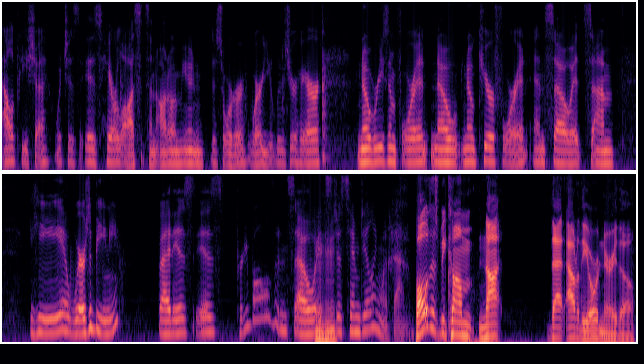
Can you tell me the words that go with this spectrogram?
alopecia, which is is hair loss. It's an autoimmune disorder where you lose your hair, no reason for it, no no cure for it, and so it's um, he wears a beanie, but is is pretty bald, and so Mm-hmm. it's just him dealing with that. Bald has become not that out of the ordinary, though.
